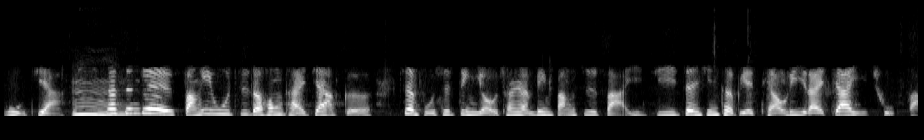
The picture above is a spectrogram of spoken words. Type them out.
物价。嗯，那针对防疫物资的哄抬价格，政府是定有传染病防治法以及振兴特别条例来加以处罚。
